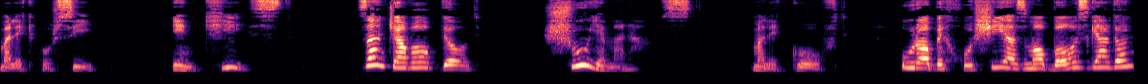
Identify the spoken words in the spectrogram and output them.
ملک پرسید این کیست؟ زن جواب داد شوی من است. ملک گفت او را به خوشی از ما بازگردان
